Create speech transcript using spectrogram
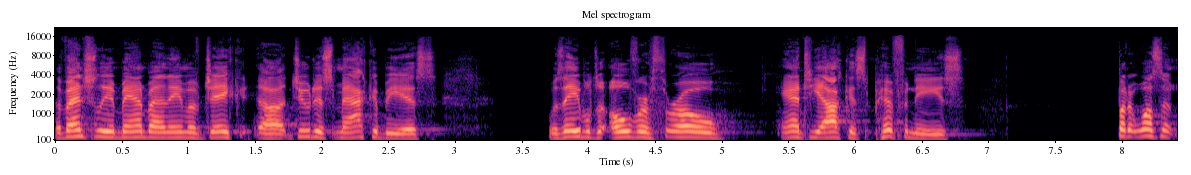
Eventually, a man by the name of Jake, uh, Judas Maccabeus was able to overthrow Antiochus Epiphanes, but it wasn't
